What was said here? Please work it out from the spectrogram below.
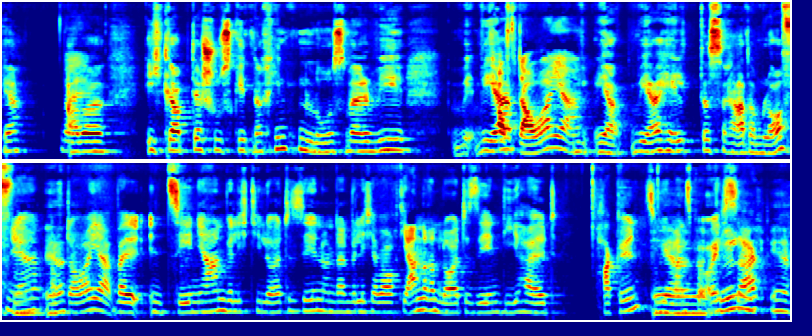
Ja, Weil- aber ich glaube, der Schuss geht nach hinten los, weil wie, wer, Auf Dauer ja. ja, wer hält das Rad am Laufen? Ja, auf Dauer ja. Weil in zehn Jahren will ich die Leute sehen und dann will ich aber auch die anderen Leute sehen, die halt hackeln, so wie Ja, man es bei euch sagt. ja.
